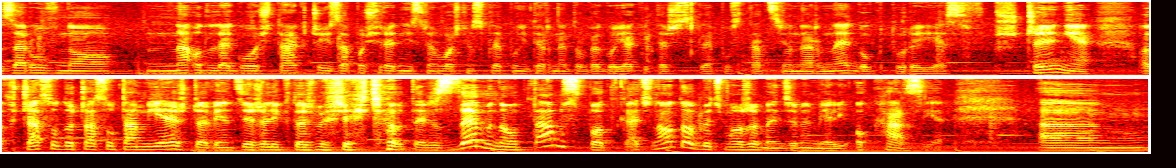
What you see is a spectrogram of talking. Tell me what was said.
zarówno na odległość, tak, czyli za pośrednictwem właśnie sklepu internetowego, jak i też sklepu stacjonarnego, który jest w Pszczynie. Od czasu do czasu tam jeżdżę, więc jeżeli ktoś by się chciał też ze mną tam spotkać, no to być może będziemy mieli okazję. Em,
